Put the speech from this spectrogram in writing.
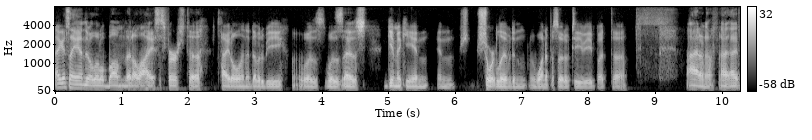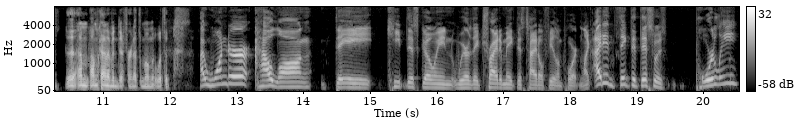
I guess I am a little bummed that Elias's first uh, title in a WWE was was as gimmicky and, and short lived in one episode of TV. But uh, I don't know. I, I I'm I'm kind of indifferent at the moment with it. I wonder how long they keep this going, where they try to make this title feel important. Like I didn't think that this was poorly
